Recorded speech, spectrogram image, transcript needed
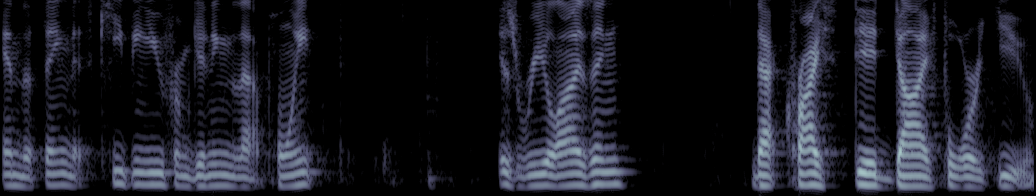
And the thing that's keeping you from getting to that point is realizing that Christ did die for you.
